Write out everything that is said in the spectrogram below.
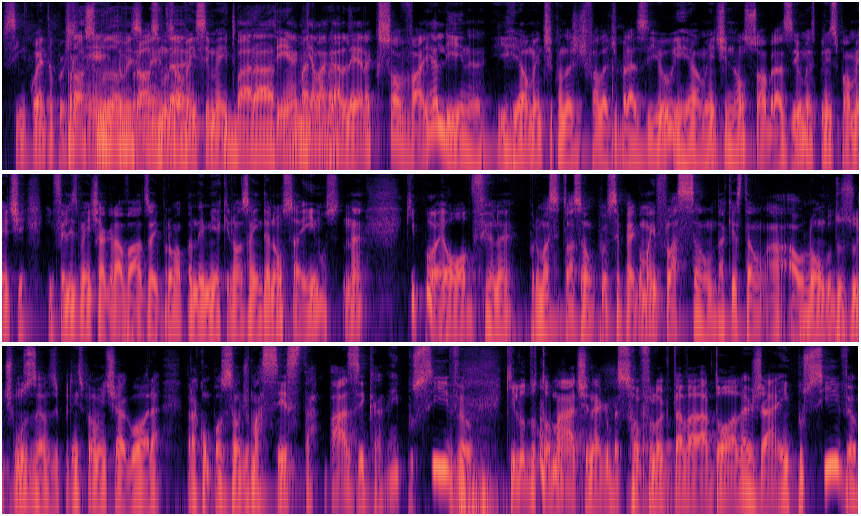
50% próximos ao vencimento. Próximos ao é. vencimento. barato, Tem aquela galera que só vai ali, né? E realmente, quando a gente fala de Brasil, e realmente não só Brasil, mas principalmente, infelizmente, agravados aí por uma pandemia que nós ainda não saímos, né? Que, pô, é óbvio, né? Por uma situação composição, você pega uma inflação da questão ao longo dos últimos anos, e principalmente agora, para a composição de uma cesta básica, é impossível. Quilo do tomate, né, que o pessoal falou que estava a dólar já, é impossível.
